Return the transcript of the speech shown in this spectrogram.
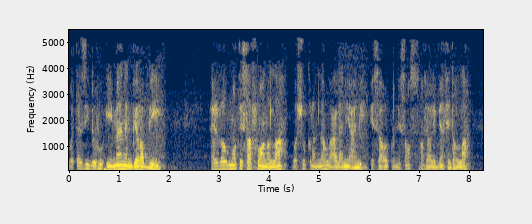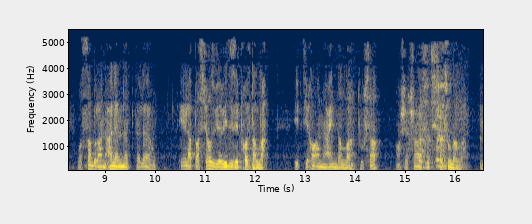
وتزيده إيمانا بربه elle va augmenter sa foi en Allah وشكرا له على نعمه et sa reconnaissance envers les bienfaits d'Allah et la patience vis-à-vis -vis des épreuves d'Allah. Tout ça en cherchant la satisfaction d'Allah.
